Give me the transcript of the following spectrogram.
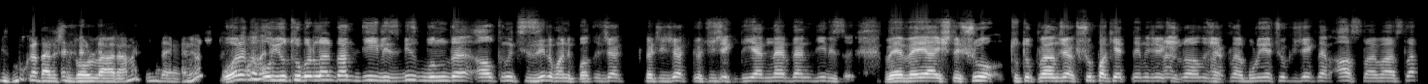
Biz bu kadar şimdi zorluğa rağmen iyi dayanıyoruz. Bu arada Onlar- o YouTuber'lardan değiliz. Biz bunu da altını çizelim. Hani batacak kaçacak, göçecek diyenlerden değiliz. Ve veya işte şu tutuklanacak, şu paketlenecek, şunu alacaklar, buraya çökecekler asla ve asla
